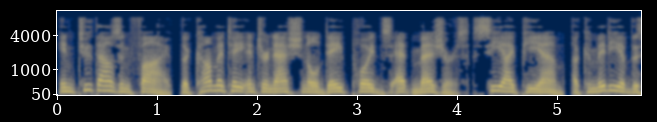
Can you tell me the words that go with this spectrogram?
In 2005, the Comité International des Poids et Mesures (CIPM), a committee of the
